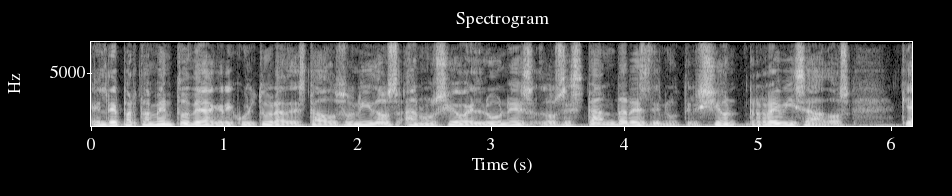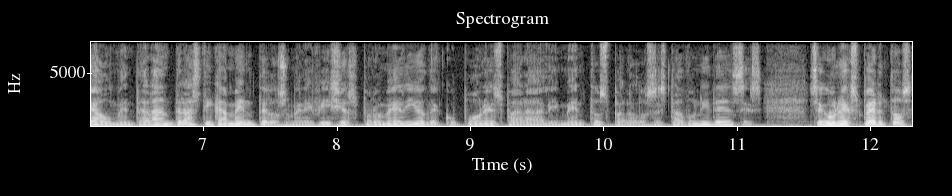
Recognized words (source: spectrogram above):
El Departamento de Agricultura de Estados Unidos anunció el lunes los estándares de nutrición revisados que aumentarán drásticamente los beneficios promedio de cupones para alimentos para los estadounidenses. Según expertos,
